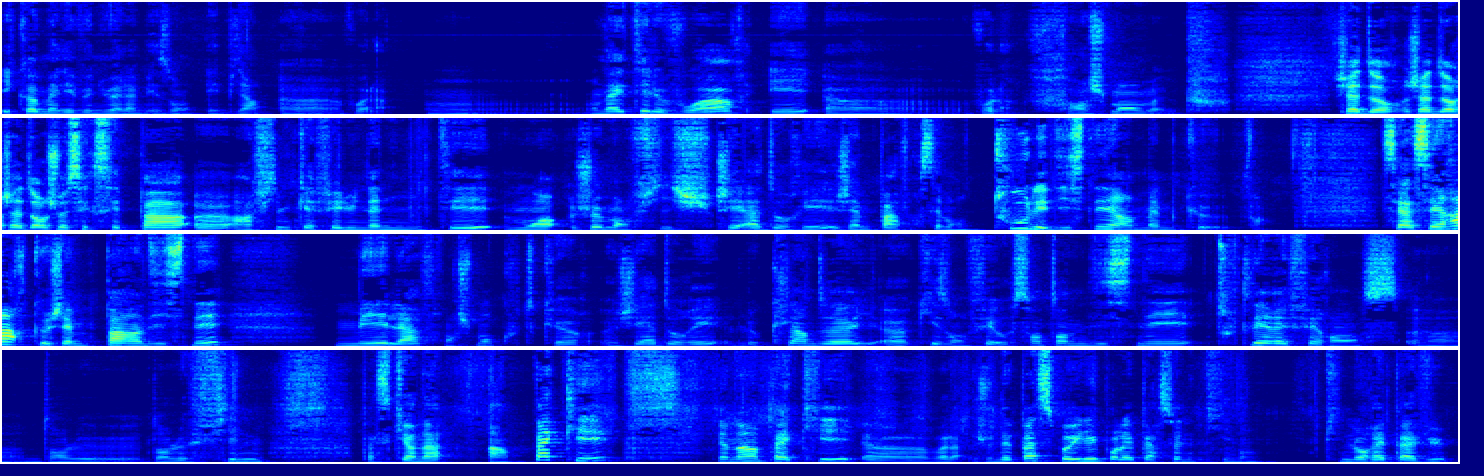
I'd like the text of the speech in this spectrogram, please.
Et comme elle est venue à la maison, eh bien euh, voilà, on, a été le voir et euh, voilà, franchement, bah, j'adore, j'adore, j'adore. Je sais que c'est pas un film qui a fait l'unanimité. Moi, je m'en fiche. J'ai adoré. J'aime pas forcément tous les Disney, hein, même que, enfin, c'est assez rare que j'aime pas un Disney. Mais là, franchement, coup de cœur. J'ai adoré le clin d'œil euh, qu'ils ont fait aux 100 ans de Disney, toutes les références euh, dans, le, dans le film, parce qu'il y en a un paquet. Il y en a un paquet. Euh, voilà, je n'ai pas spoilé pour les personnes qui, qui ne l'auraient pas vu.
